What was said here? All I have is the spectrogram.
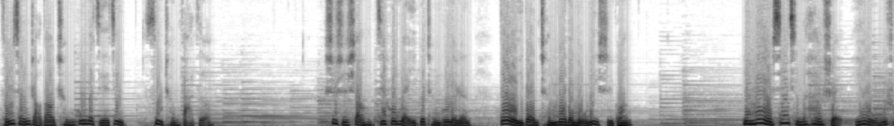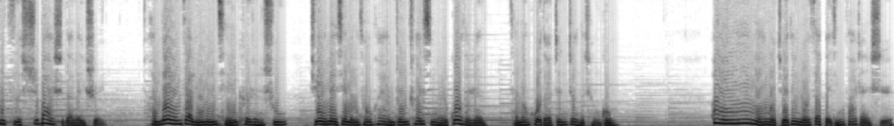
总想找到成功的捷径、速成法则。事实上，几乎每一个成功的人都有一段沉默的努力时光，里面有辛勤的汗水，也有无数次失败时的泪水。很多人在黎明前一刻认输。只有那些能从黑暗中穿行而过的人，才能获得真正的成功。二零一一年，我决定留在北京发展时，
